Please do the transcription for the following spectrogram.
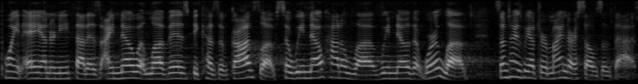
point A underneath that is I know what love is because of God's love. So we know how to love. We know that we're loved. Sometimes we have to remind ourselves of that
